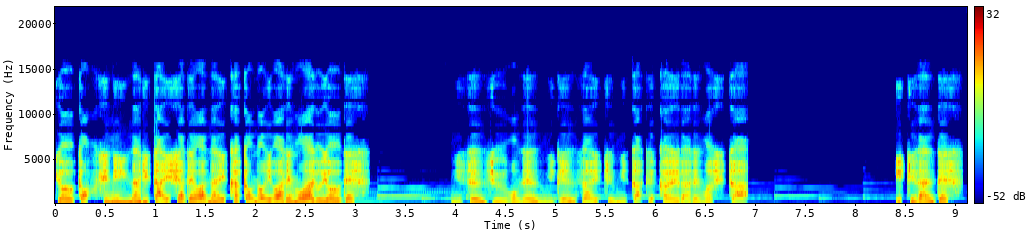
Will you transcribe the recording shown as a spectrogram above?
京都伏見稲荷大社ではないかとの言われもあるようです。2015年に現在地に建て替えられました。一覧です。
